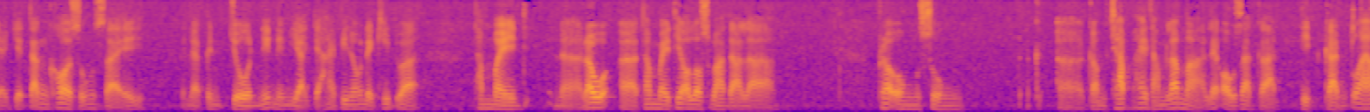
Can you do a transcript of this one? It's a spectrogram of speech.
อยากจะตั้งข้อสงสัยเป็นโจทย์นิดหนึ่งอยากจะให้พี่น้องได้คิดว่าทำไมนะเราทำไมที่อัลลอฮฺสุบานตาลา พระองค์ทรง กำชับให้ทำละหมาดและออกสากาศติดกันใกล้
